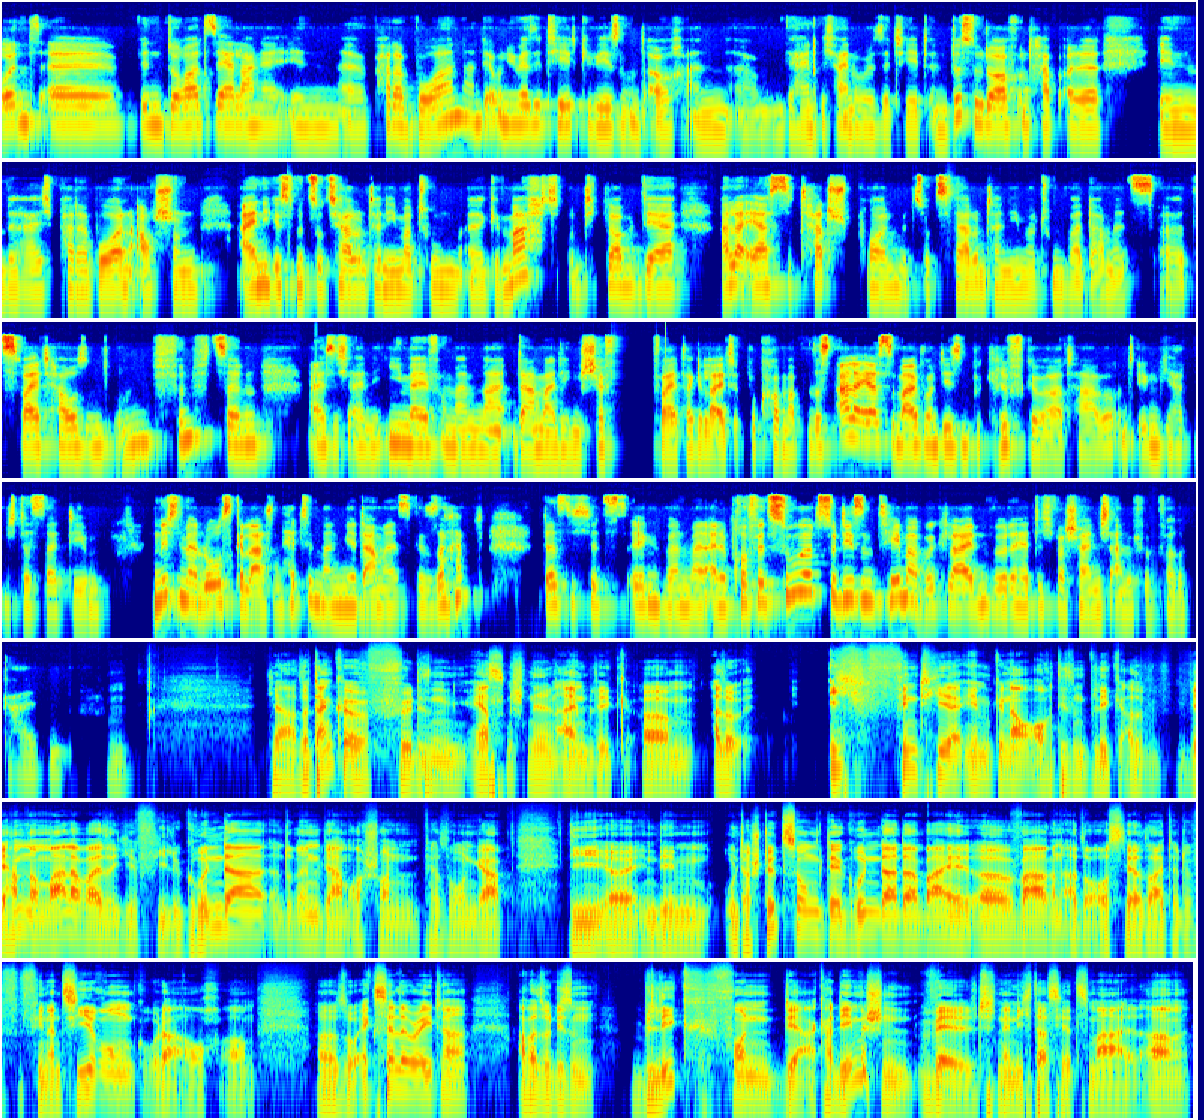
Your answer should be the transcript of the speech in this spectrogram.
und äh, bin dort sehr lange in äh, Paderborn an der Universität gewesen und auch an ähm, der Heinrich-Heine-Universität in Düsseldorf und habe äh, im Bereich Paderborn auch schon einiges mit Sozialunternehmertum äh, gemacht. Und ich glaube, der allererste Touchpoint mit Sozialunternehmertum war damals äh, 2015, als ich eine E-Mail von meinem damaligen Chef weitergeleitet bekommen habe und das allererste Mal von diesem Begriff gehört habe. Und irgendwie hat mich das seitdem nicht mehr losgelassen. Hätte man mir damals gesagt, dass ich jetzt irgendwann mal eine Professur zu diesem Thema bekleiden würde, hätte ich wahrscheinlich alle für verrückt gehalten. Hm. Ja, also danke für diesen ersten schnellen Einblick. Ähm, also ich finde hier eben genau auch diesen Blick. Also wir haben normalerweise hier viele Gründer drin. Wir haben auch schon Personen gehabt, die äh, in dem Unterstützung der Gründer dabei äh, waren, also aus der Seite der Finanzierung oder auch ähm, äh, so Accelerator. Aber so diesen Blick von der akademischen Welt, nenne ich das jetzt mal, ähm,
